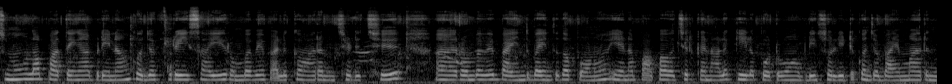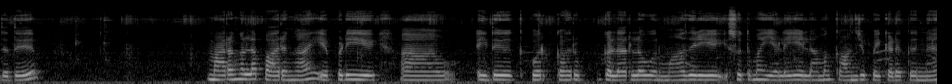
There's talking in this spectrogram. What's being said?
ஸ்னோலாம் பார்த்தீங்க அப்படின்னா கொஞ்சம் ஃப்ரீஸ் ஆகி ரொம்பவே வழுக்க ஆரம்பிச்சிடுச்சு. ரொம்பவே பயந்து பயந்து தான் போனோம். ஏன்னா பாப்பா வச்சுருக்கனால கீழே போட்டுருவோம் அப்படின்னு சொல்லிட்டு கொஞ்சம் பயமாக இருந்தது. மரங்கள்லாம் பாருங்கள் எப்படி இது ஒரு கருப்பு கலரில் ஒரு மாதிரி சுத்தமாக இலையே இல்லாமல் காஞ்சி போய் கிடக்குன்னு.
